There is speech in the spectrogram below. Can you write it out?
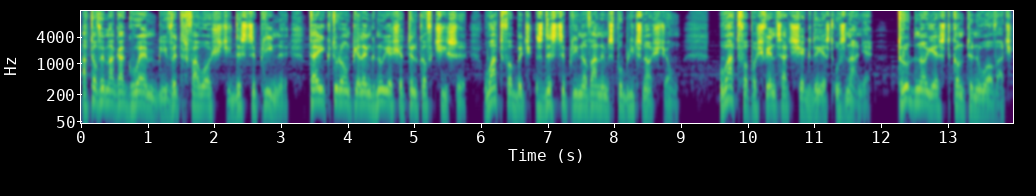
a to wymaga głębi, wytrwałości, dyscypliny, tej, którą pielęgnuje się tylko w ciszy. Łatwo być zdyscyplinowanym z publicznością. Łatwo poświęcać się, gdy jest uznanie. Trudno jest kontynuować,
